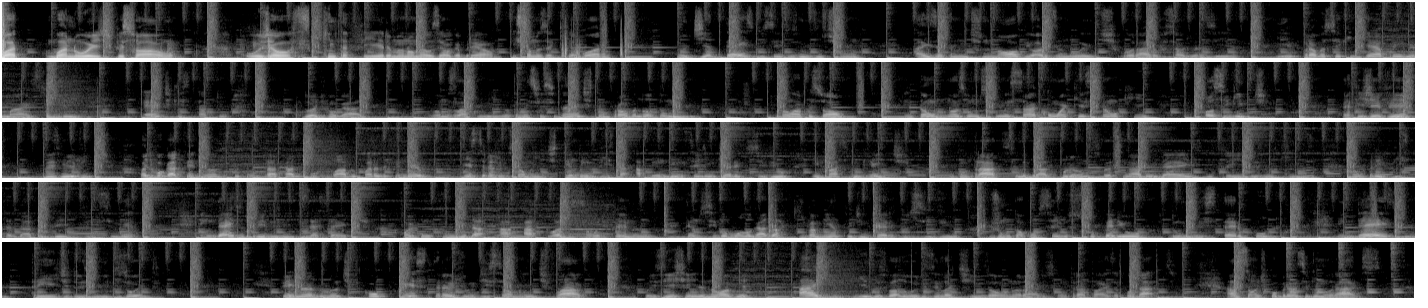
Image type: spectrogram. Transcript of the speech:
Boa, boa noite, pessoal. Hoje é quinta-feira, meu nome é Zé Gabriel. Estamos aqui agora no dia 10 de 6 de 2021, às exatamente 9 horas da noite, horário oficial de Brasília. E para você que quer aprender mais sobre ética e estatuto do advogado, vamos lá comigo. Eu também sou estudante, tenho prova no domingo. Vamos lá, pessoal. Então, nós vamos começar com a questão que é o seguinte: FGV 2020. O advogado Fernando foi contratado por Flávio para defendê-lo extrajudicialmente, tendo em vista a pendência de inquérito civil em face do cliente. O contrato, celebrado por ambos, foi assinado em 10 de 3 de 2015, não prevista data de vencimento. Em 10 de 3 de 2017, foi concluída a atuação de Fernando, tendo sido homologado o arquivamento de inquérito civil junto ao Conselho Superior do Ministério Público. Em 10 de 3 de 2018, Fernando notificou extrajudicialmente Flávio, pois este ainda não havia adquirido os valores relativos a honorários contratuais acordados. Ação de cobrança de honorários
